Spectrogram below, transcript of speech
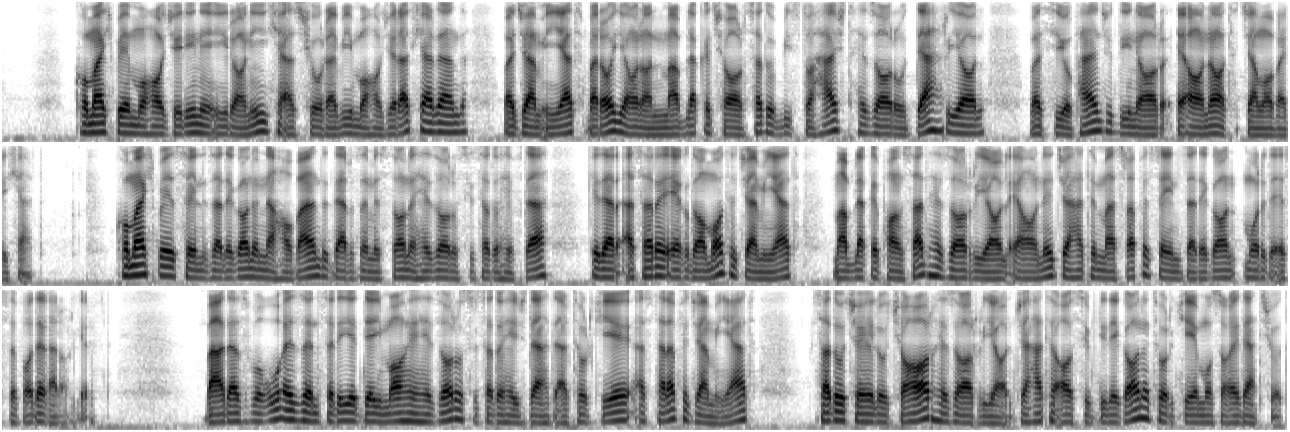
کمک به مهاجرین ایرانی که از شوروی مهاجرت کردند و جمعیت برای آنان مبلغ 428010 ریال و 35 دینار اعانات جمع کرد. کمک به سیل زدگان نهاوند در زمستان 1317 که در اثر اقدامات جمعیت مبلغ 500 هزار ریال اعانه جهت مصرف سیل زدگان مورد استفاده قرار گرفت. بعد از وقوع زلزله دی ماه 1318 در ترکیه از طرف جمعیت 144 هزار ریال جهت آسیب دیدگان ترکیه مساعدت شد.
